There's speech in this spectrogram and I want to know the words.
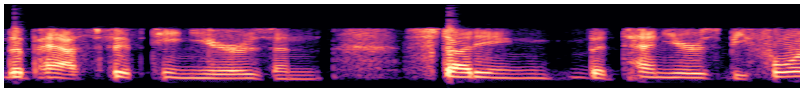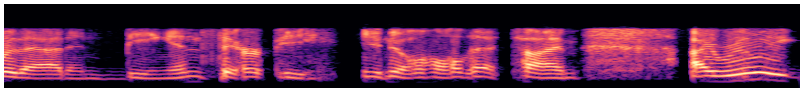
the past 15 years and studying the 10 years before that and being in therapy you know all that time i really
